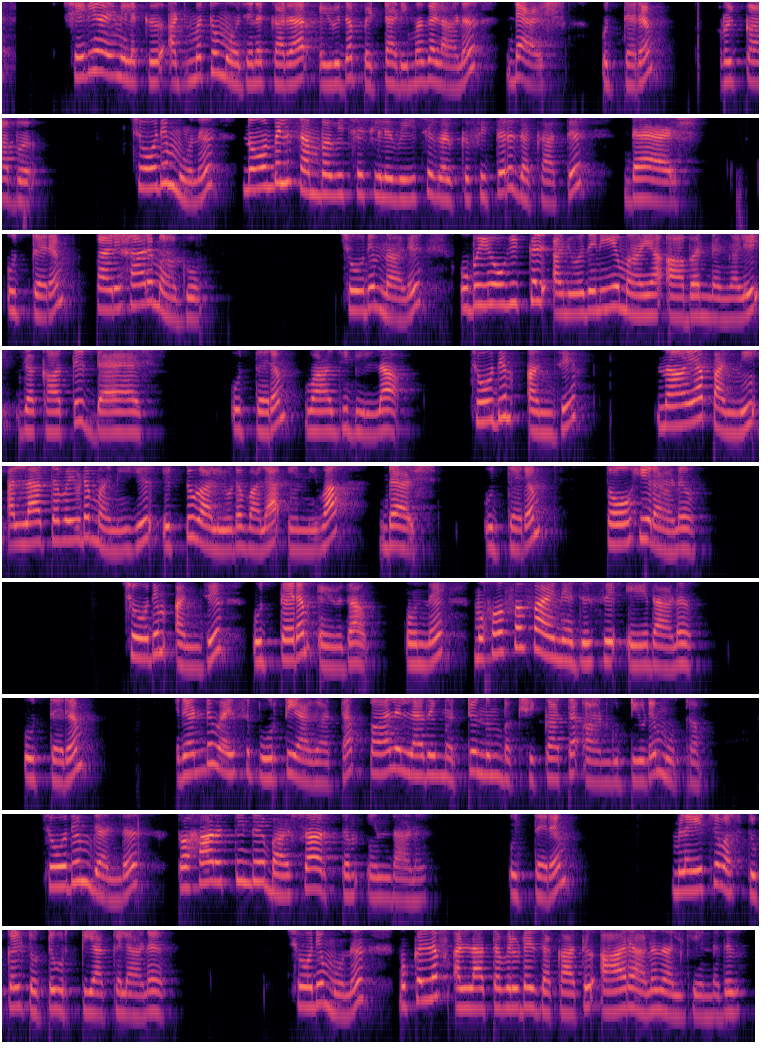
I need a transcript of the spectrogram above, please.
ശരിയായ നിലയ്ക്ക് അടിമത്വമോചന കരാർ എഴുതപ്പെട്ട അടിമകളാണ് ഡാഷ്. ഉത്തരം റിക്കാബ്. ചോദ്യം മൂന്ന്. നോമ്പിൽ സംഭവിച്ച ചില വീഴ്ചകൾക്ക് ഫിത്തർ ജക്കാത്ത് ഡാഷ്. ഉത്തരം പരിഹാരമാകും. ചോദ്യം നാല്. ഉപയോഗിക്കൽ അനുവദനീയമായ ആഭരണങ്ങളിൽ ജക്കാത്ത് ഡാഷ്. ഉത്തരം വാജിബില്ല. ചോദ്യം അഞ്ച്. നായ പന്നി അല്ലാത്തവയുടെ മനിയ് എട്ടുകാലിയുടെ വല എന്നിവ. ഡാഷ്. ഉത്തരം തോഹിറാണ്. ചോദ്യം അഞ്ച്. ഉത്തരം എഴുതാം. ഒന്ന് മുഹഫഫായ നജസ് ഏതാണ്? ഉത്തരം രണ്ട് വയസ്സ് പൂർത്തിയാകാത്ത പാലല്ലാതെ മറ്റൊന്നും ഭക്ഷിക്കാത്ത ആൺകുട്ടിയുടെ മൂത്രം. ചോദ്യം രണ്ട്. തൊഹാറത്തിന്റെ ഭാഷാർത്ഥം എന്താണ്? ഉത്തരം മ്ലേച്ഛ വസ്തുക്കൾ തൊട്ട് വൃത്തിയാക്കലാണ്. ചോദ്യം മൂന്ന്. മുക്കല്ലഫ് അല്ലാത്തവരുടെ ജക്കാത്ത് ആരാണ് നൽകേണ്ടത്?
